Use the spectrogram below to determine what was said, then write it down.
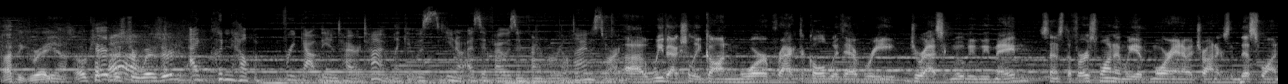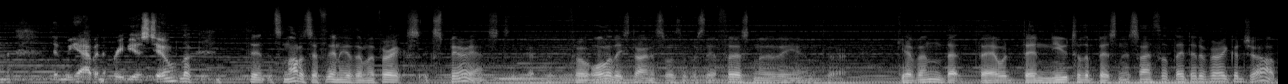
That'd be great. Yeah. Okay, Mr. Wizard. I couldn't help but freak out the entire time. Like it was, you know, as if I was in front of a real dinosaur. Uh, we've actually gone more practical with every Jurassic movie we've made since the first one, and we have more animatronics in this one than we have in the previous two. Look, it's not as if any of them are very ex- experienced. For all of these dinosaurs, it was their first movie, and uh, given that they were, they're new to the business, I thought they did a very good job.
